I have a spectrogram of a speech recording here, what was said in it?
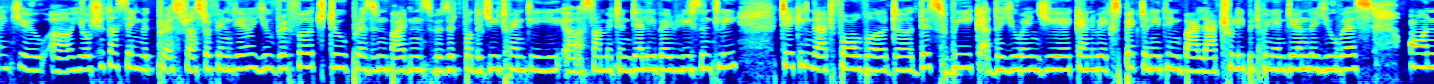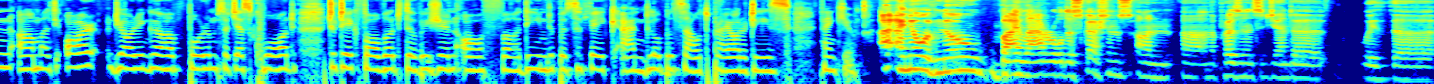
Thank you. Uh, Yoshita Singh with Press Trust of India. You've referred to President Biden's visit for the G20 uh, summit in Delhi very recently. Taking that forward, uh, this week at the UNGA, can we expect anything bilaterally between India and the US on uh, multi or during a forum such as Quad to take forward the vision of uh, the Indo-Pacific and Global South priorities? Thank you. I, I know of no bilateral discussions on uh, on the president's agenda with uh,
